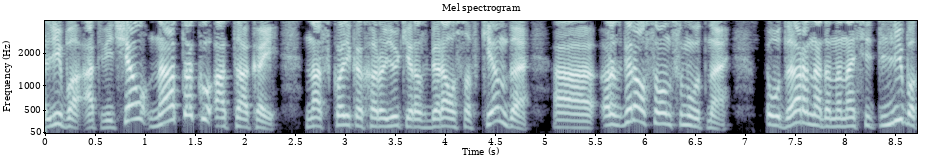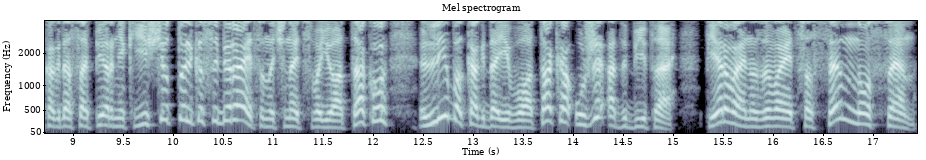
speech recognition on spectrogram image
либо отвечал на атаку атакой. Насколько Харуюки разбирался в кендо, а разбирался он смутно, Удар надо наносить либо когда соперник еще только собирается начинать свою атаку, либо когда его атака уже отбита. Первое называется сен-но-сен,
